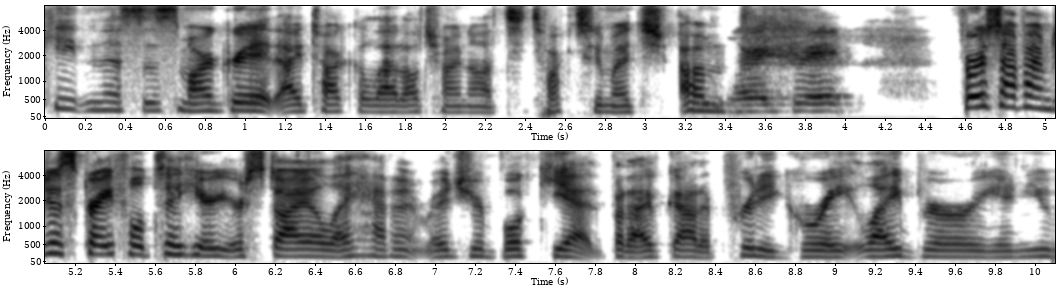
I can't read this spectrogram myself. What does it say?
Keaton, this is Margaret. I talk a lot. I'll try not to talk too much. Um, Margaret. First off, I'm just grateful to hear your style. I haven't read your book yet, but I've got a pretty great library, and you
